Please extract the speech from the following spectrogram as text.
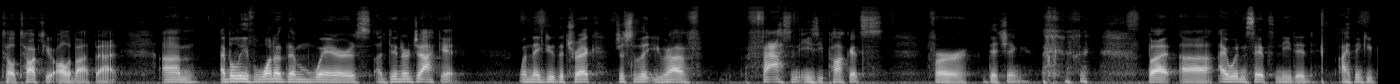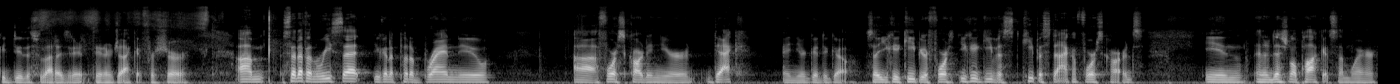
they'll talk to you all about that. Um, I believe one of them wears a dinner jacket when they do the trick, just so that you have fast and easy pockets for ditching. but uh, I wouldn't say it's needed. I think you could do this without a dinner jacket for sure. Um, set up and reset, you're gonna put a brand new uh, force card in your deck and you're good to go. So you could keep your force, you could keep a, keep a stack of force cards in an additional pocket somewhere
